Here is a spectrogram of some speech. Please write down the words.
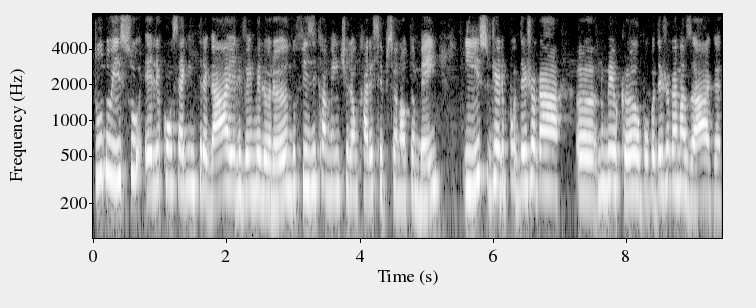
tudo isso ele consegue entregar, ele vem melhorando. Fisicamente, ele é um cara excepcional também. E isso de ele poder jogar uh, no meio-campo, poder jogar na zaga,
